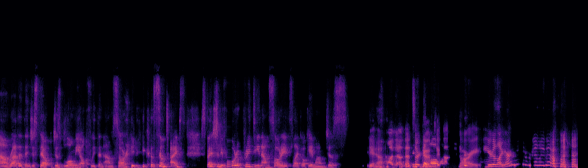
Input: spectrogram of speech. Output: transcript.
Um, rather than just tell, just blow me off with an I'm sorry, because sometimes, especially for a preteen, I'm sorry, it's like, okay, mom, just you know. Oh no, that's our go-to. Sorry. You're like, are you really though?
